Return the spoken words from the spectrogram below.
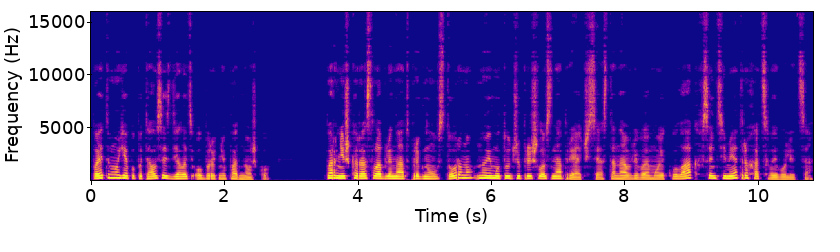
поэтому я попытался сделать оборотню подножку. Парнишка расслабленно отпрыгнул в сторону, но ему тут же пришлось напрячься, останавливая мой кулак в сантиметрах от своего лица.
